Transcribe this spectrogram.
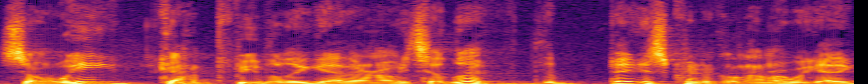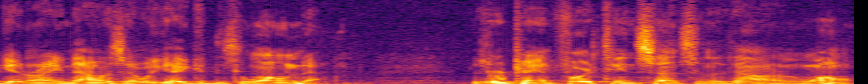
So we got people together and we said, look, the biggest critical number we got to get right now is that we got to get this loan down because we're paying 14 cents on the dollar on the loan.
